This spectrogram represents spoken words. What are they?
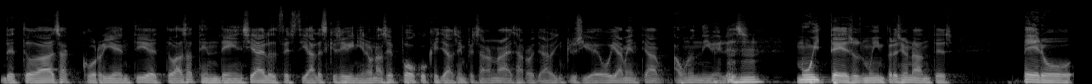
de toda esa corriente y de toda esa tendencia de los festivales que se vinieron hace poco, que ya se empezaron a desarrollar, inclusive obviamente a, a unos niveles muy tesos, muy impresionantes, pero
